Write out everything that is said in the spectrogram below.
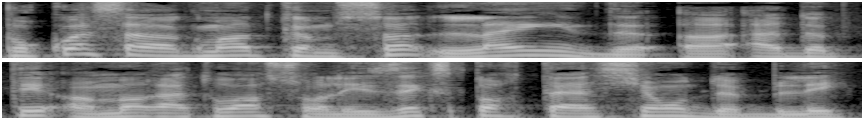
pourquoi ça augmente comme ça? L'Inde a adopté un moratoire sur les exportations de blé.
